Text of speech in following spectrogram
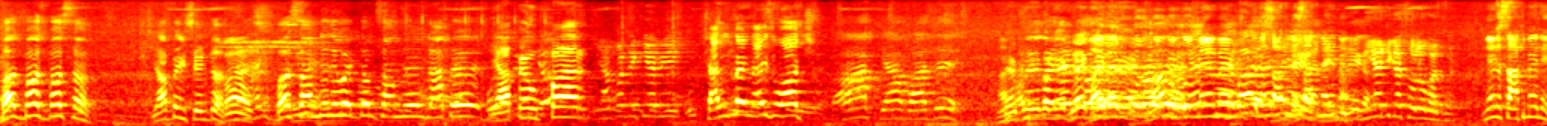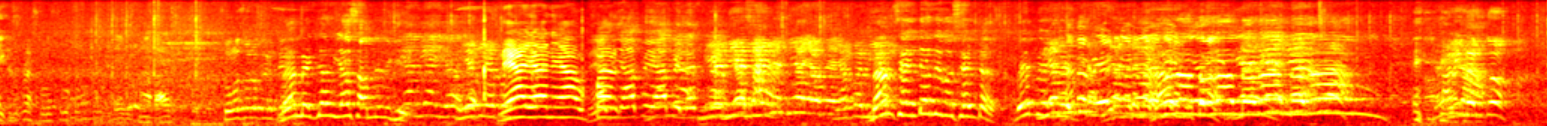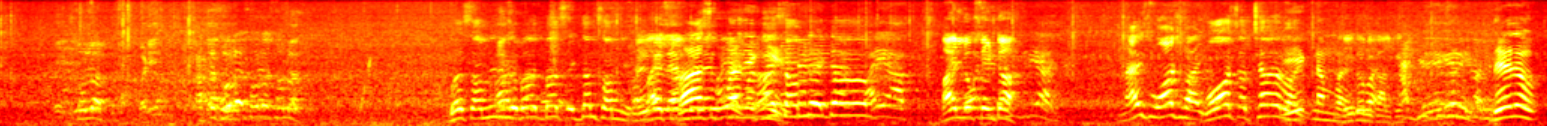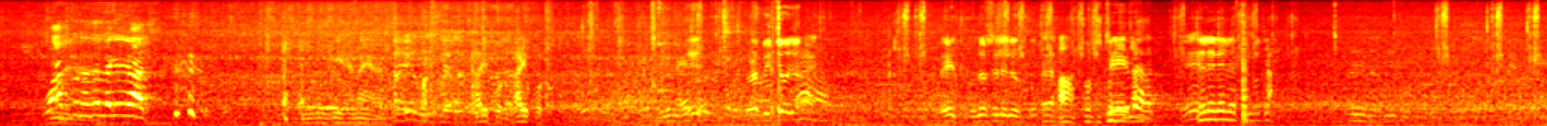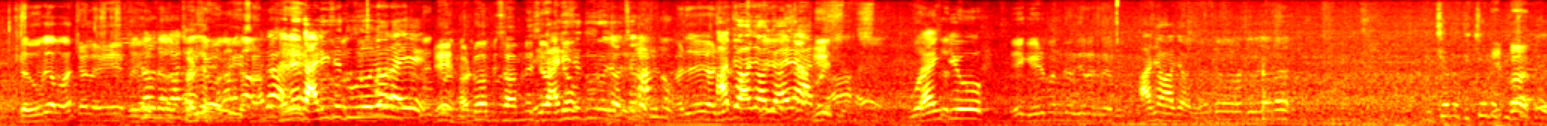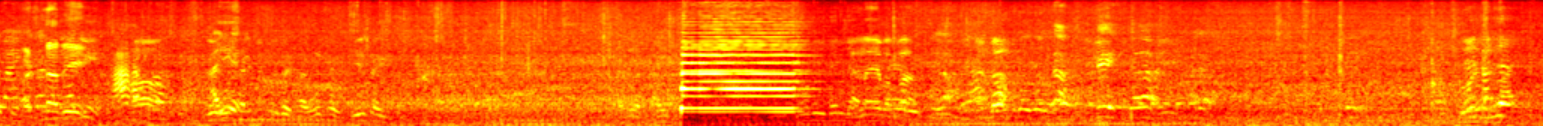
बस बस बस सर यहाँ पे सेंटर बस बस सामने देखो एकदम सामने यहाँ पे यहाँ पे ऊपर शालिन भाई नाइस वॉच क्या बात है साथ में साथ में नहीं निया जी का सोलो बाद में नहीं साथ में नहीं सोलो सोलो करते मैम एकदम यहाँ सामने देखिए निया नया ऊपर यहाँ पे यहाँ पे यहाँ पर मैम सेंटर देखो सेंटर वेट वेट वेट बस सामने बस बस एकदम सामने। बस ऊपर देखिए। सामने एकदम। भाई लोग सेंटर नाइस वॉच भाई। वॉच अच्छा है भाई। एक नंबर। निकाल के। दे दो। वॉच को नज़र लगेगा आज। थोड़ा पीछे हो जा ए, उधर से ले ले उसको। हाँ छोटे छोटे ले ले। ले ले तुम लोग जा। चल हो गया बात चले गाड़ी से दूर हो जाओ ना ये हटो अभी सामने से गाड़ी से दूर हो जाओ चलो। आ जाओ आ जाओ आ जाओ थैंक यू ये गेट बंद करके रख रहे अभी। आ जाओ आ जाओ पीछे तो पीछे तो दीपक हटना भी। चलना है। पापा ये Hãy subscribe cho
